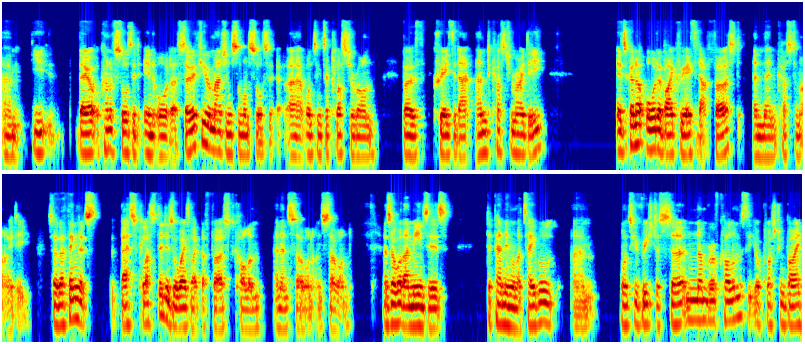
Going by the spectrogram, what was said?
Um, you, they are kind of sorted in order. So if you imagine someone source, uh, wanting to cluster on both created at and customer ID, it's going to order by created at first and then customer ID. So the thing that's best clustered is always like the first column and then so on and so on. And so what that means is, depending on the table, um, once you've reached a certain number of columns that you're clustering by,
